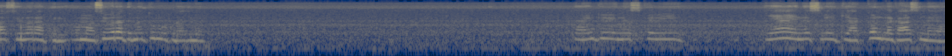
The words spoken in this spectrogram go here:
தூங்கலையா சிவராத்திரி. ஆமாம் சிவராத்திரினா தூங்கக்கூடாதுல்ல. தேங்க்யூ என்எஸ்கவி ஏன் என்எஸ்விக்கு அக்கௌண்ட்டில் காசு இல்லையா?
